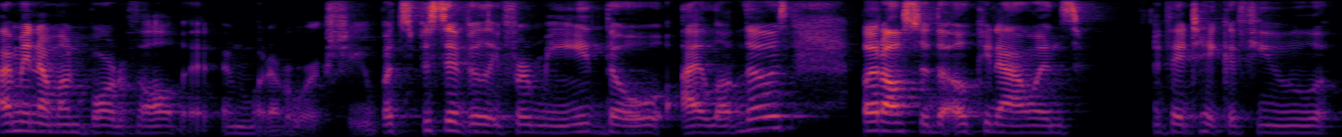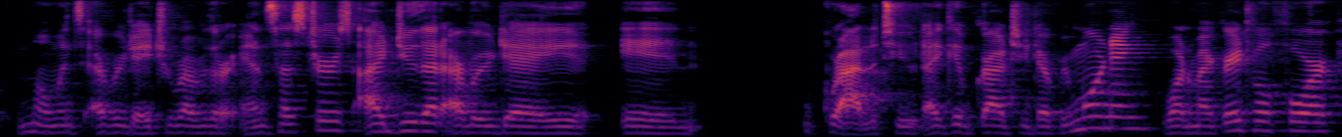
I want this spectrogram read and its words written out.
I mean, I'm on board with all of it and whatever works for you. But specifically for me, though I love those, but also the Okinawans, if they take a few moments every day to remember their ancestors, I do that every day in gratitude. I give gratitude every morning. What am I grateful for?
